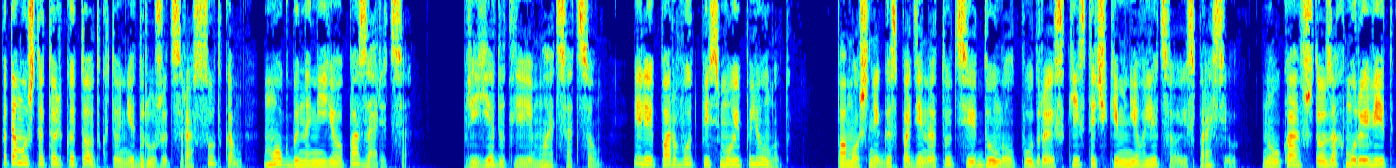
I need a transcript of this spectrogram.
потому что только тот, кто не дружит с рассудком, мог бы на нее позариться. Приедут ли мать с отцом? Или порвут письмо и плюнут? Помощник господина Тутси дунул пудрой с кисточки мне в лицо и спросил. «Ну-ка, что за хмурый вид?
